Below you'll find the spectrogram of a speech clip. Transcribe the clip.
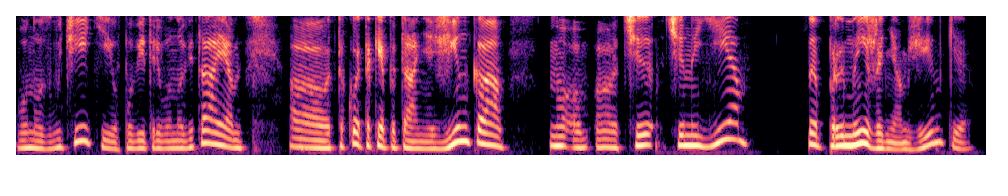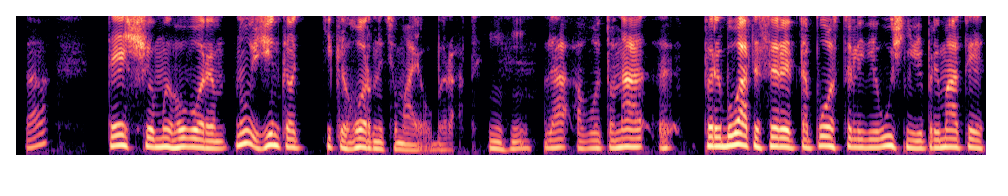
воно звучить і в повітрі воно вітає. А, таке, таке питання. Жінка, ну, чи, чи не є це приниженням жінки, да? те, що ми говоримо, ну, жінка тільки горницю має обирати. Угу. Да? А от вона е, перебувати серед апостолів і учнів і приймати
